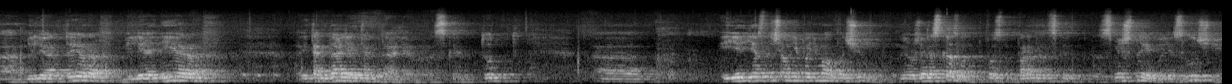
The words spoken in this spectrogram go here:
а, миллиардеров, миллионеров и так далее, и так далее. Тут а, и я сначала не понимал, почему. Я уже рассказывал, просто смешные были случаи.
